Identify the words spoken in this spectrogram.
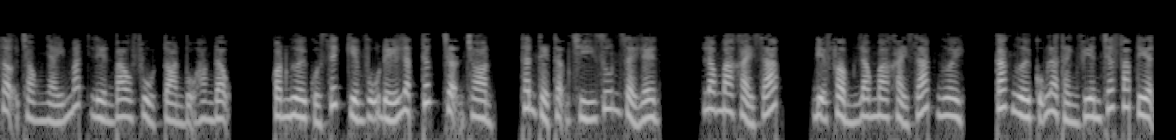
sợ trong nháy mắt liền bao phủ toàn bộ hang động. Con người của Xích Kiếm Vũ Đế lập tức trợn tròn, thân thể thậm chí run rẩy lên. Long Ma Khải Giáp, địa phẩm Long Ma Khải Giáp ngươi, các ngươi cũng là thành viên chất pháp điện.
